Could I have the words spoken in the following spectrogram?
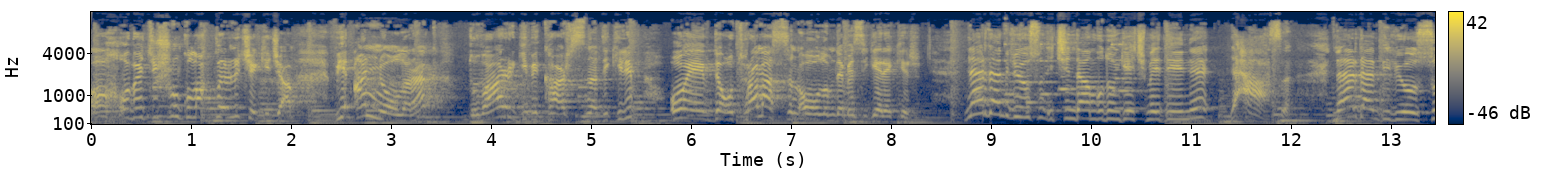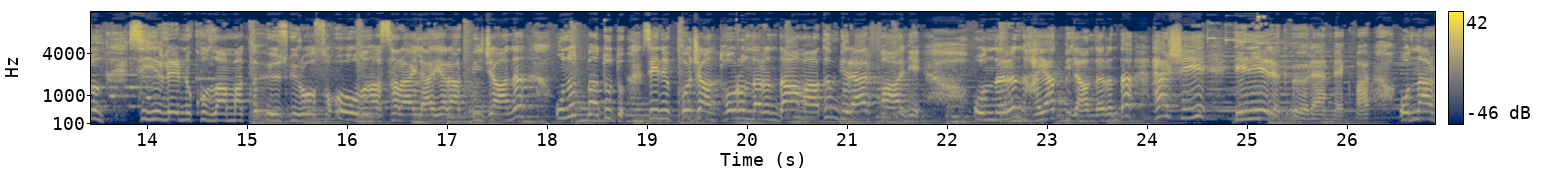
Ah o Betüş'ün kulaklarını çekeceğim. Bir anne olarak duvar gibi karşısına dikilip o evde oturamazsın oğlum demesi gerekir. Nereden biliyorsun içinden bunun geçmediğini? Ne ağzı? Nereden biliyorsun sihirlerini kullanmakta özgür olsa oğluna saraylar yaratmayacağını? Unutma Dudu, senin kocan, torunların, damadın birer fani. Onların hayat planlarında her şeyi deneyerek öğrenmek var. Onlar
